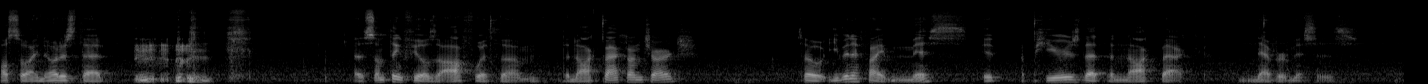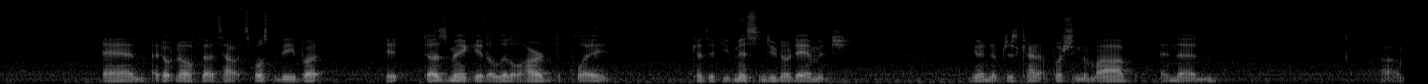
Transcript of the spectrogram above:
Also, I noticed that something feels off with um, the knockback on charge. So even if I miss, it appears that the knockback never misses. And I don't know if that's how it's supposed to be, but it does make it a little hard to play. Because if you miss and do no damage, you end up just kind of pushing the mob, and then um,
